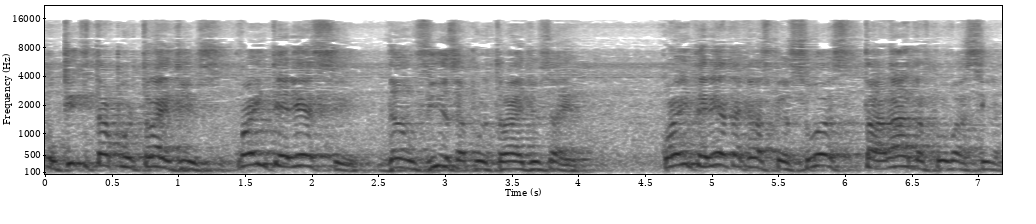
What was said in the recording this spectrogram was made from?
O que está por trás disso? Qual é o interesse da Anvisa por trás disso aí? Qual é o interesse daquelas pessoas taradas por vacina?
